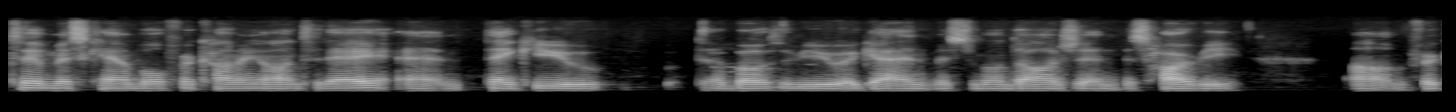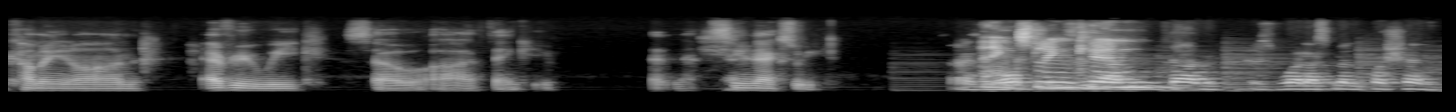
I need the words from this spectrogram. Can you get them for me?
to Miss Campbell for coming on today, and thank you to both of you again, Mr. Mondange and Miss Harvey, um, for coming on every week. So uh, thank you, and see you next week. Un Thanks, Lincoln. Lincoln. On se voit prochaine.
